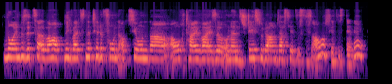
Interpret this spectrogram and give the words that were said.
neuen Besitzer überhaupt nicht, weil es eine Telefonauktion war, auch teilweise. Und dann stehst du da und sagst, jetzt ist es aus, jetzt ist der weg.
